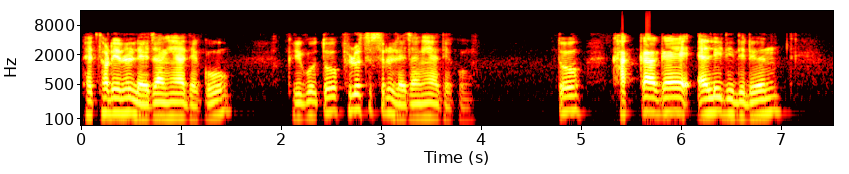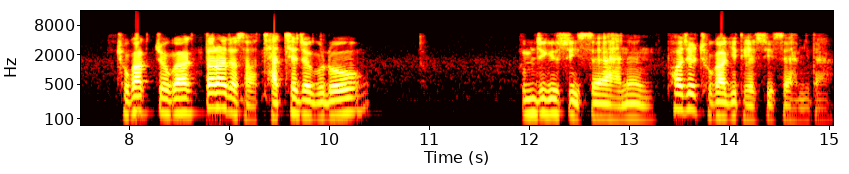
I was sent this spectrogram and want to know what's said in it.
배터리를 내장해야 되고 그리고 또 블루투스를 내장해야 되고 또 각각의 LED들은 조각조각 떨어져서 자체적으로 움직일 수 있어야 하는 퍼즐 조각이 될 수 있어야 합니다.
